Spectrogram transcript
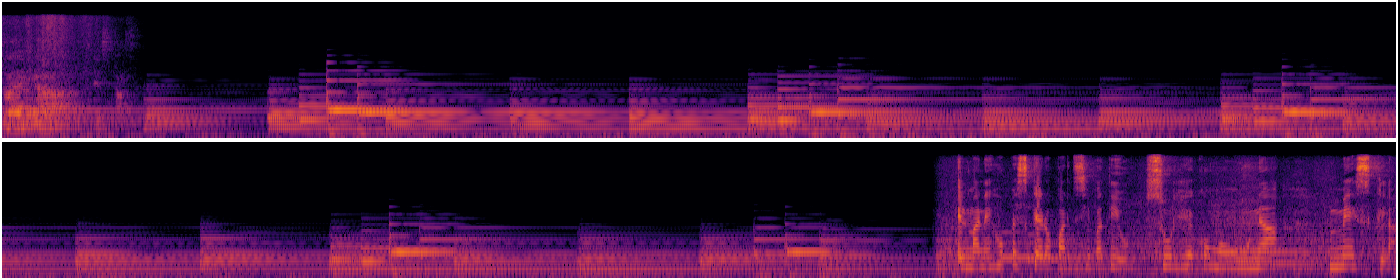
traiga manejo pesquero participativo surge como una mezcla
